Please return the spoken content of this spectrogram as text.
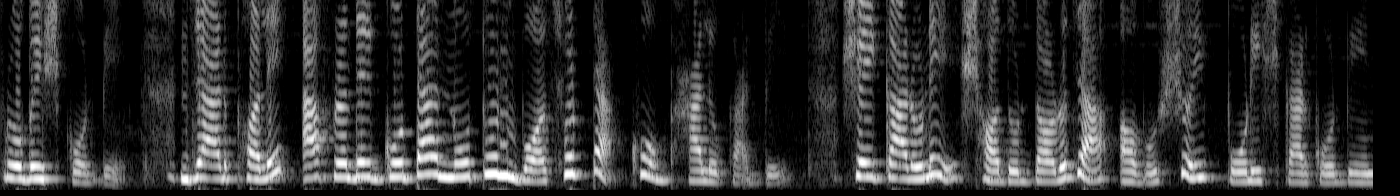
প্রবেশ করবে, যার ফলে আপনাদের গোটা নতুন বছরটা খুব ভালো কাটবে। সেই কারণে সদর দরজা অবশ্যই পরিষ্কার করবেন।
